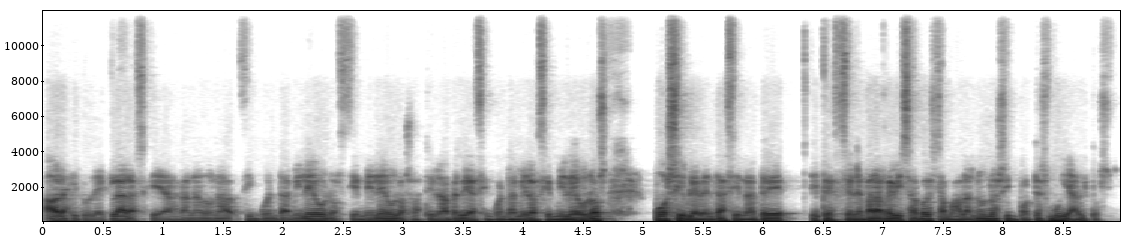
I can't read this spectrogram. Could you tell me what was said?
Ahora, si tú declaras que has ganado 50.000 euros, 100.000 euros o has tenido una pérdida de 50.000 o 100.000 euros, posiblemente Hacienda te inspeccione para revisar porque estamos hablando de unos importes muy altos.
